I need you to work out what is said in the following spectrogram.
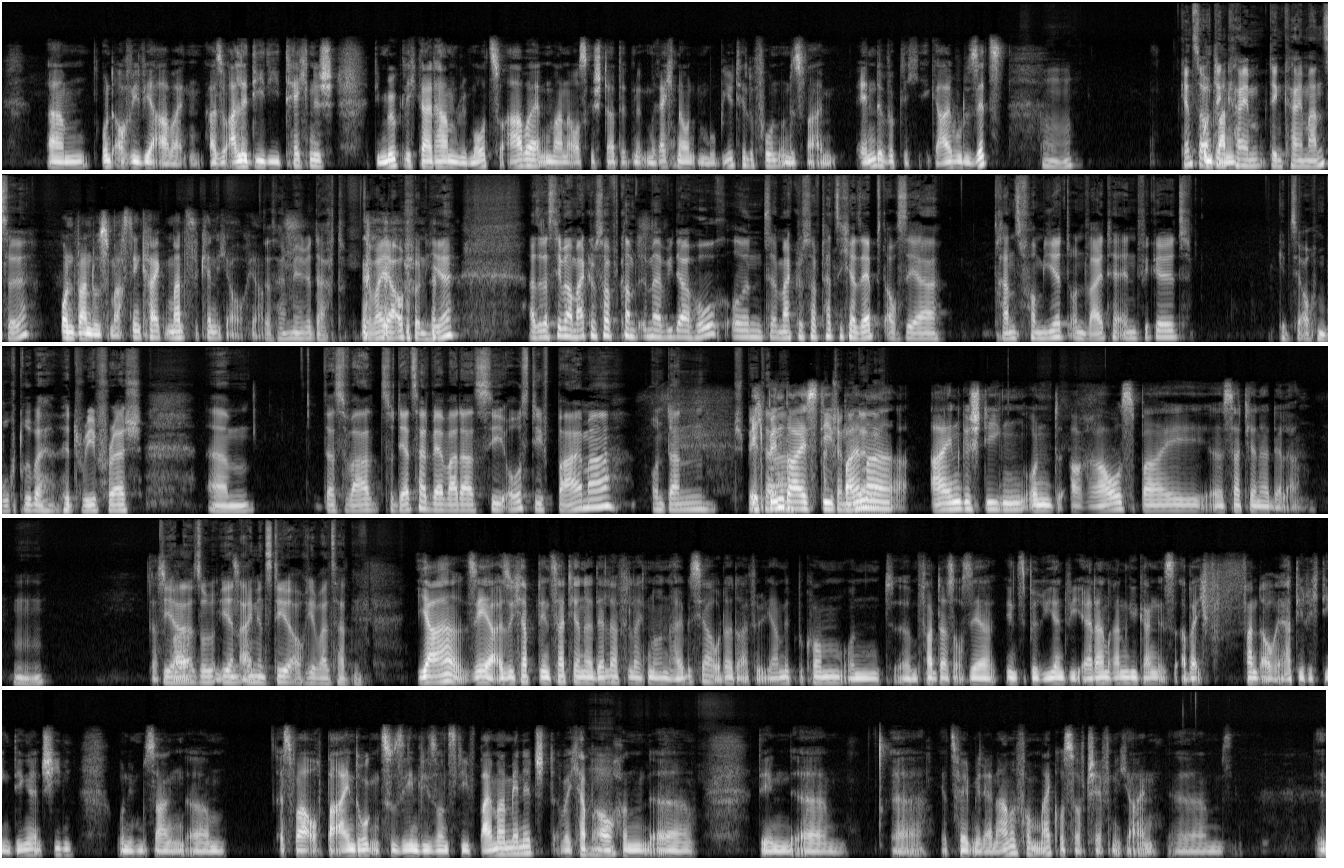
ähm, und auch wie wir arbeiten. Also alle die, die technisch die Möglichkeit haben, remote zu arbeiten, waren ausgestattet mit einem Rechner und einem Mobiltelefon und es war am Ende wirklich egal, wo du sitzt. Mhm. Kennst du auch den Kai, den Kai Manzel? Und wann du es machst. Den Kai Manzel kenne ich auch, ja. Das habe ich mir gedacht. Der war ja auch schon hier. Also das Thema Microsoft kommt immer wieder hoch und Microsoft hat sich ja selbst auch sehr transformiert und weiterentwickelt. Gibt es ja auch ein Buch drüber, Hit Refresh. Ähm, das war zu der Zeit, wer war da CEO? Steve Ballmer und dann später. Ich bin bei Steve Ballmer eingestiegen und raus bei äh, Satya Nadella. Mhm. Die ja so ihren Zeit. eigenen Stil auch jeweils hatten. Ja, sehr. Also ich habe den Satya Nadella vielleicht noch ein halbes Jahr oder dreiviertel Jahr mitbekommen und ähm, fand das auch sehr inspirierend, wie er dann rangegangen ist. Aber ich fand auch, er hat die richtigen Dinge entschieden. Und ich muss sagen, ähm, es war auch beeindruckend zu sehen, wie so ein Steve Ballmer managt. Aber ich habe mhm. auch einen, äh, den, ähm, äh, jetzt fällt mir der Name vom Microsoft-Chef nicht ein. Ähm,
